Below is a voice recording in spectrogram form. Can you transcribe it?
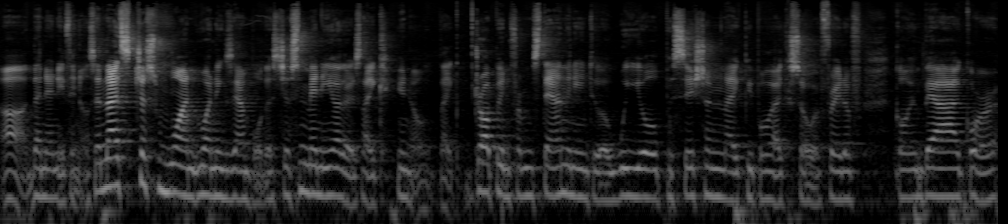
uh, than anything else. And that's just one one example. There's just many others, like you know, like dropping from standing into a wheel position, like people are like so afraid of going back, or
